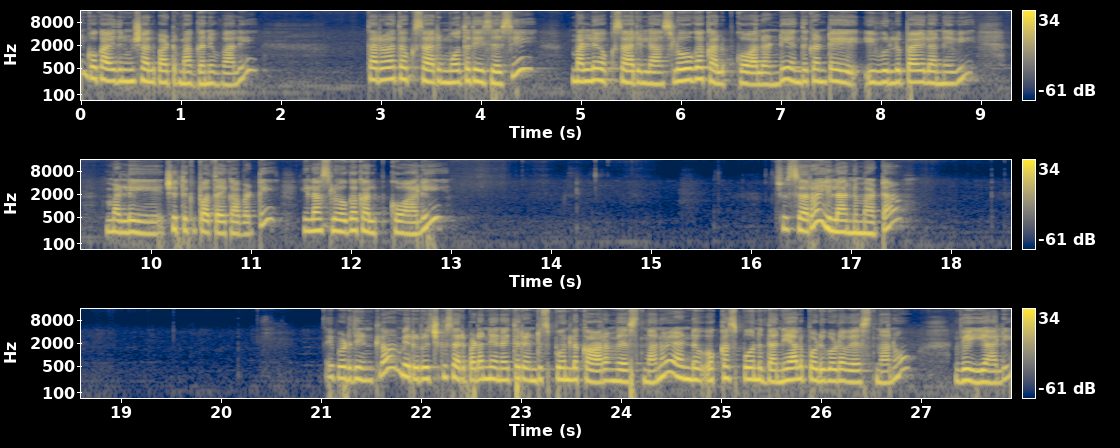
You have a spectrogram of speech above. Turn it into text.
ఇంకొక ఐదు నిమిషాల పాటు మగ్గనివ్వాలి. తర్వాత ఒకసారి మూత తీసేసి మళ్ళీ ఒకసారి ఇలా స్లోగా కలుపుకోవాలండి. ఎందుకంటే ఈ ఉల్లిపాయలు అనేవి మళ్ళీ చితికిపోతాయి కాబట్టి ఇలా స్లోగా కలుపుకోవాలి. చూసారా? ఇలా అన్నమాట. ఇప్పుడు దీంట్లో మీరు రుచికి సరిపడా నేనైతే రెండు స్పూన్ల కారం వేస్తున్నాను. అండ్ ఒక్క స్పూన్ ధనియాల పొడి కూడా వేస్తున్నాను. వేయాలి.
